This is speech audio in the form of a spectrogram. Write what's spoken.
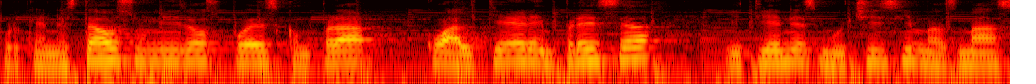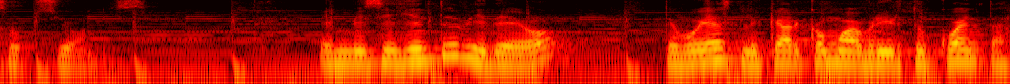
porque en Estados Unidos puedes comprar cualquier empresa y tienes muchísimas más opciones. En mi siguiente video te voy a explicar cómo abrir tu cuenta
